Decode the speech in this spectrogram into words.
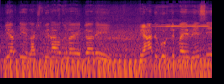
అభ్యర్థి లక్ష్మీరాజు నాయక్ గారి బ్యాటు గుర్తుపై వేసి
